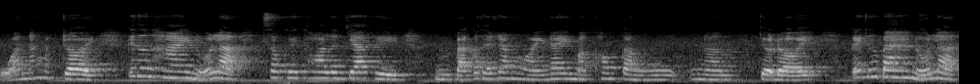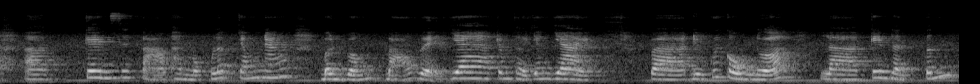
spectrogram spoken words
của ánh nắng mặt trời. Cái thứ hai nữa là sau khi thoa lên da thì bạn có thể ra ngoài ngay mà không cần à, chờ đợi. Cái thứ ba nữa là à, kem sẽ tạo thành một lớp chống nắng bền vững bảo vệ da trong thời gian dài và điều cuối cùng nữa là kem lành tính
